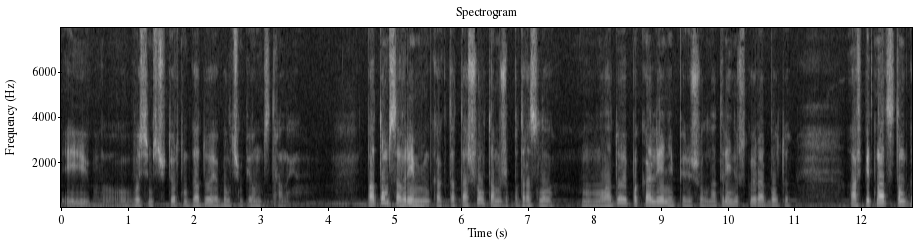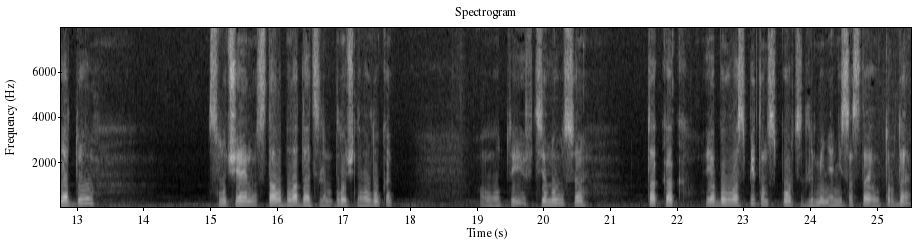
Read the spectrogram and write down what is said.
И в 1984 году я был чемпионом страны. Потом со временем как-то отошел, там уже подросло молодое поколение, перешел на тренерскую работу. А в 2015 году случайно стал обладателем блочного лука. Вот, и втянулся, так как я был воспитан в спорте, для меня не составило труда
